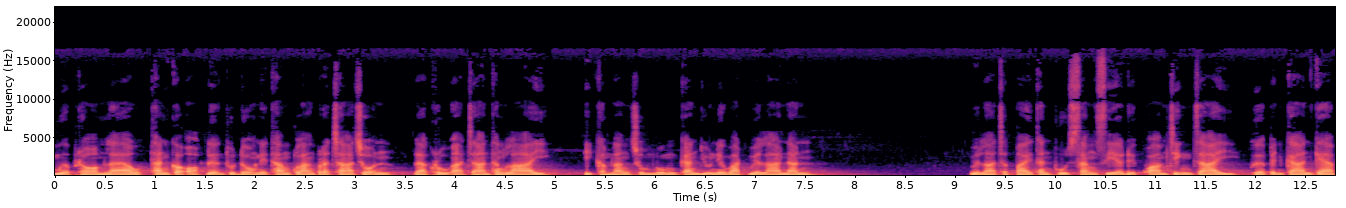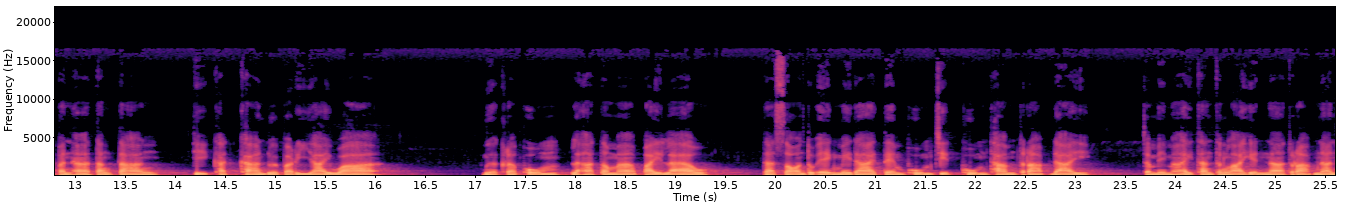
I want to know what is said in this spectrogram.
เมื่อพร้อมแล้วท่านก็ออกเดินทุดงในถ้ำกลางประชาชน และครูอาจารย์ทั้งหลาย ที่กำลังชุมนุมกันอยู่ในวัดเวลานั้น เวลาจะไปท่านพูดสั่งเสียด้วยความจริงใจ เพื่อเป็นการแก้ปัญหาต่างๆ ที่คัดค้านโดยปริยายว่า เมื่อกระผมและอาตมาไปแล้วถ้าสอนตัวเองไม่ได้เต็มภูมิจิตภูมิธรรมตราบใด จะไม่มาให้ท่านทั้งหลายเห็นหน้าตราบนั้น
